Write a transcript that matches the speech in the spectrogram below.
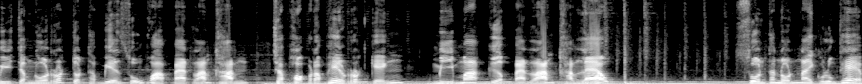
มีจำนวนรถจดทะเบียนสูงกว่า 8 ล้านคัน เฉพาะประเภทรถเก๋งมีมากเกือบ 8 ล้านคันแล้ว ส่วนถนนในกรุงเทพ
